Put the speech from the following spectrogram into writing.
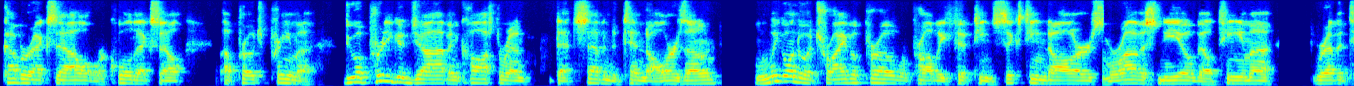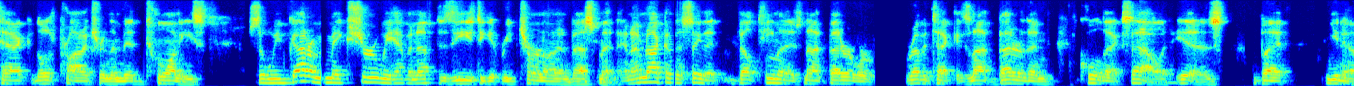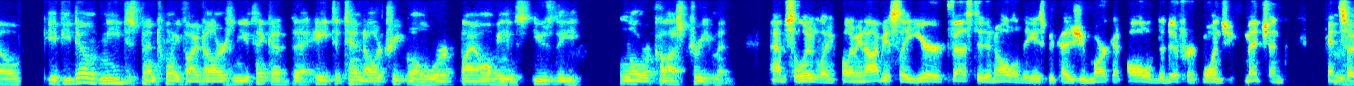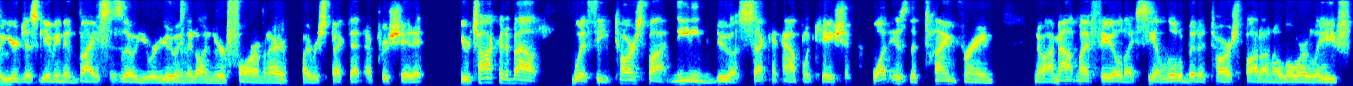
Cover XL, or Quilt Xcel, Aproach Prima, do a pretty good job and cost around that seven to ten dollar zone. When we go into a Trivapro, we're probably $15, $16. Miravis Neo, Veltima, Revytek, those products are in the mid 20s. So we've got to make sure we have enough disease to get return on investment. And I'm not going to say that Veltima is not better or Revytek is not better than Quilt Xcel. It is, but you know, if you don't need to spend $25 and you think a, the eight to $10 treatment will work, by all means, use the lower cost treatment. Absolutely. Well, I mean, obviously you're vested in all of these because you market all of the different ones you've mentioned. And mm-hmm. so you're just giving advice as though you were doing it on your farm. And I, I respect that and I appreciate it. You're talking about with the tar spot needing to do a second application. What is the time frame? You know, I'm out in my field, I see a little bit of tar spot on a lower leaf,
